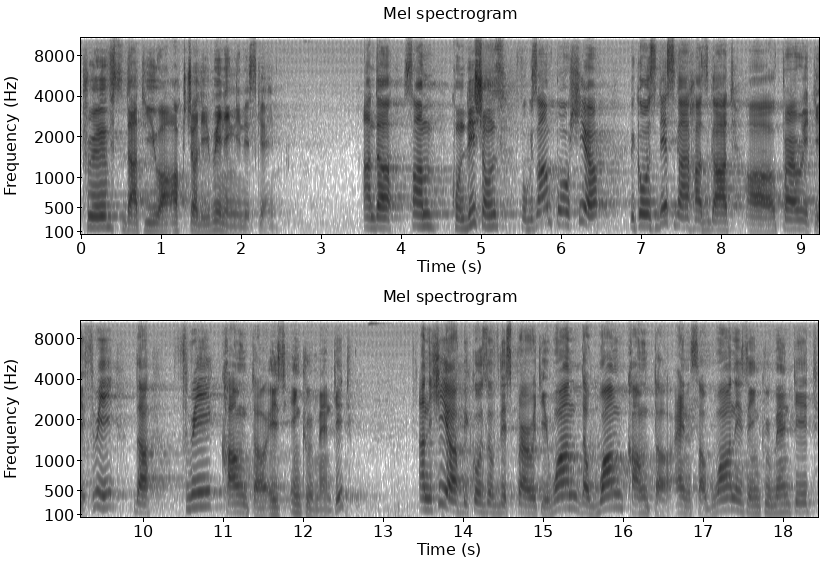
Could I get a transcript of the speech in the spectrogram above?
proves that you are actually winning in this game under some conditions. For example, here, because this guy has got uh, priority 3, the 3 counter is incremented. And here, because of this priority 1, the 1 counter, n sub 1 is incremented.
